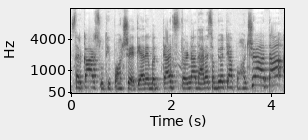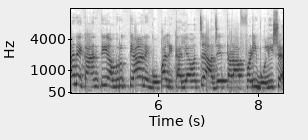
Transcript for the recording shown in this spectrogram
સરકાર સુધી પહોંચે. ત્યારે બધા જ સ્થળના ધારાસભ્યો ત્યાં પહોંચ્યા હતા અને કાંતિ, અમૃત્યા અને ગોપાલ ઇટાલિયા વચ્ચે આજે તળાફળી બોલી છે.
